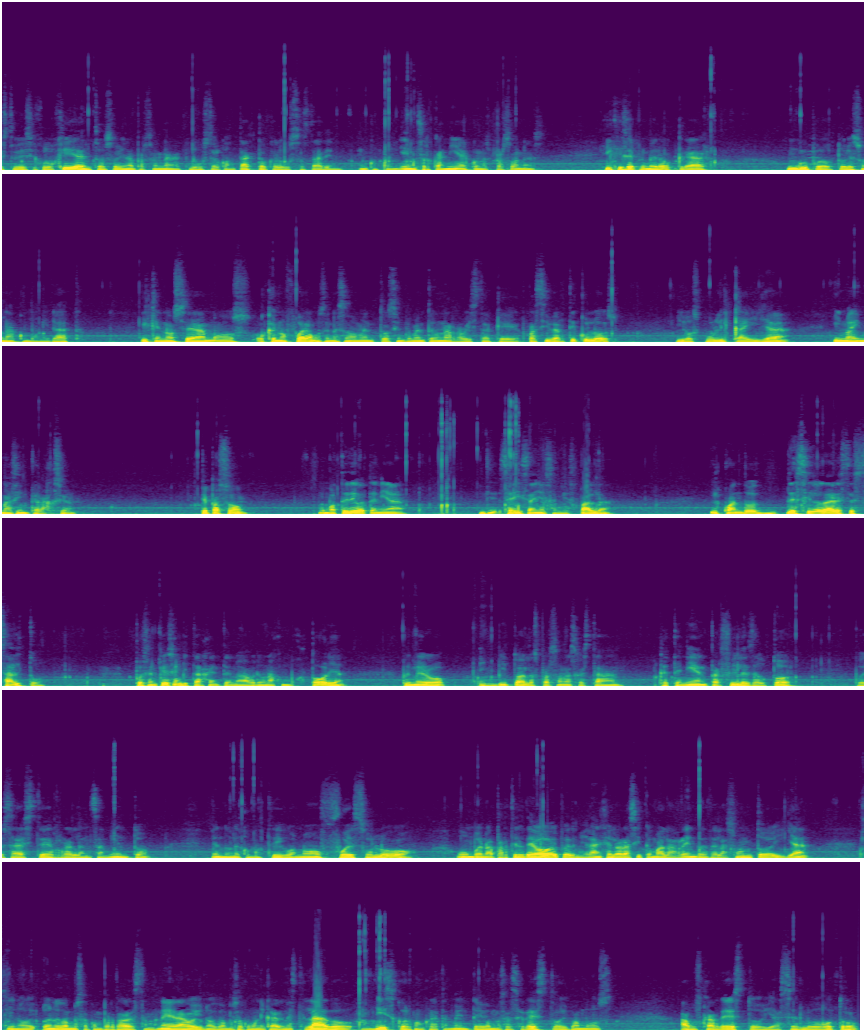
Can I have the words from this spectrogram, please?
estudié psicología, entonces soy una persona que le gusta el contacto, que le gusta estar en, en, compañía, en cercanía con las personas. Y quise primero crear un grupo de autores, una comunidad, y que no seamos o que no fuéramos en ese momento simplemente una revista que recibe artículos y los publica y ya, y no hay más interacción. ¿Qué pasó? como te digo, tenía 6 años en mi espalda. Y cuando decido dar este salto, pues empiezo a invitar gente, ¿no? Abre una convocatoria. Primero invito a las personas que estaban, que tenían perfiles de autor, pues a este relanzamiento, en donde como te digo, no fue solo un bueno, a partir de hoy, pues Miguel Ángel ahora sí toma las riendas del asunto y ya, sino hoy nos vamos a comportar de esta manera, hoy nos vamos a comunicar en este lado, en Discord concretamente, hoy vamos a hacer esto, hoy vamos a buscar de esto y hacer lo otro,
